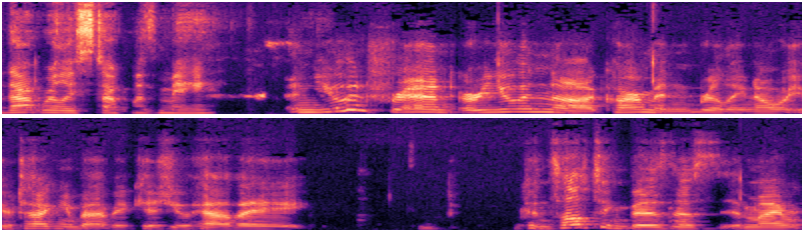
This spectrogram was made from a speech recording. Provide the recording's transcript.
that really stuck with me. And you and fran or you and uh, carmen really know what you're talking about because you have a consulting business. Am i uh,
